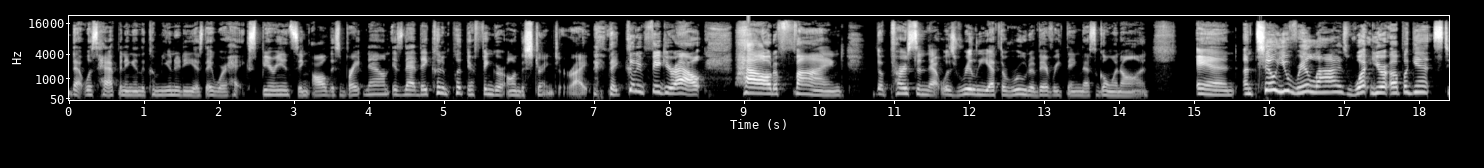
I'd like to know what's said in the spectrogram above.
that was happening in the community as they were experiencing all this breakdown is that they couldn't put their finger on the stranger, right? they couldn't figure out how to find the person that was really at the root of everything that's going on. And until you realize what you're up against,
